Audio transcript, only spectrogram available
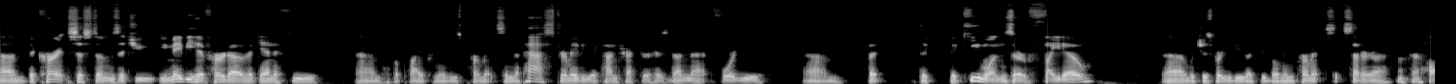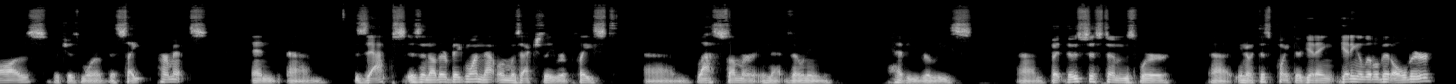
um, the current systems that you you maybe have heard of, again, if you um, have applied for any of these permits in the past, or maybe a contractor has done that for you. Um, the the key ones are FIDO, uh, which is where you do like your building permits, et cetera. Okay. PAWS, which is more of the site permits, and um, Zaps is another big one. That one was actually replaced um, last summer in that zoning heavy release. Um, but those systems were, uh, you know, at this point they're getting getting a little bit older.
